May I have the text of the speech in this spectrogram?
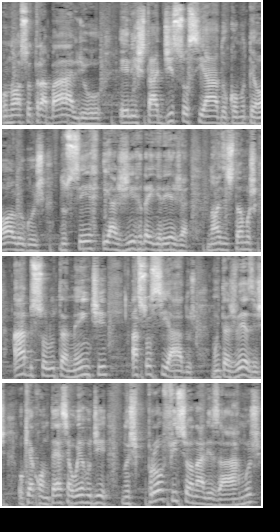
o nosso trabalho ele está dissociado como teólogos do ser e agir da igreja. Nós estamos absolutamente associados. Muitas vezes o que acontece é o erro de nos profissionalizarmos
